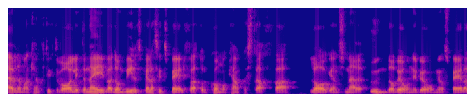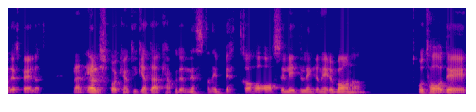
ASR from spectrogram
även om man kanske tyckte var lite naiva, de vill spela sitt spel för att de kommer kanske straffa lagen som är under vår nivå med att spela det spelet. Men Elfsborg kan jag tycka att där kanske det nästan är bättre att ha AC lite längre ner i banan och ta det,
